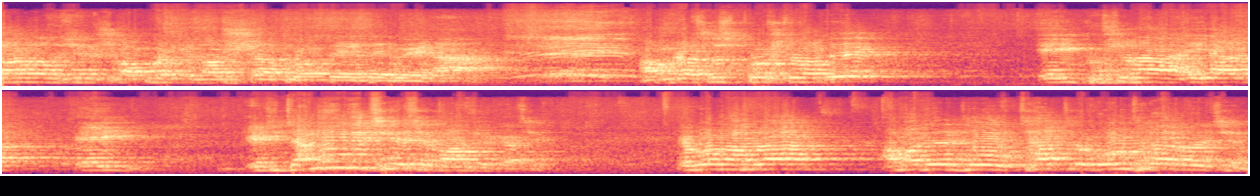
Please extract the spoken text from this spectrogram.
বাংলাদেশের স্বপ্নকে নস্বাত হতে দেবে না। আমরা সুস্পষ্টভাবে এই ঘোষণা, এই এই এটি জানিয়ে দিচ্ছি মানুষের কাছে। এবং আমরা আমাদের যে ছাত্র বন্ধুরা রয়েছেন,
